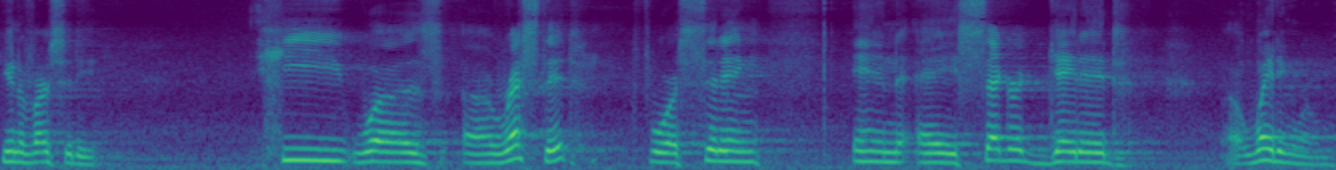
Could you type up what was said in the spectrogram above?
University. He was arrested for sitting in a segregated uh, waiting room.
